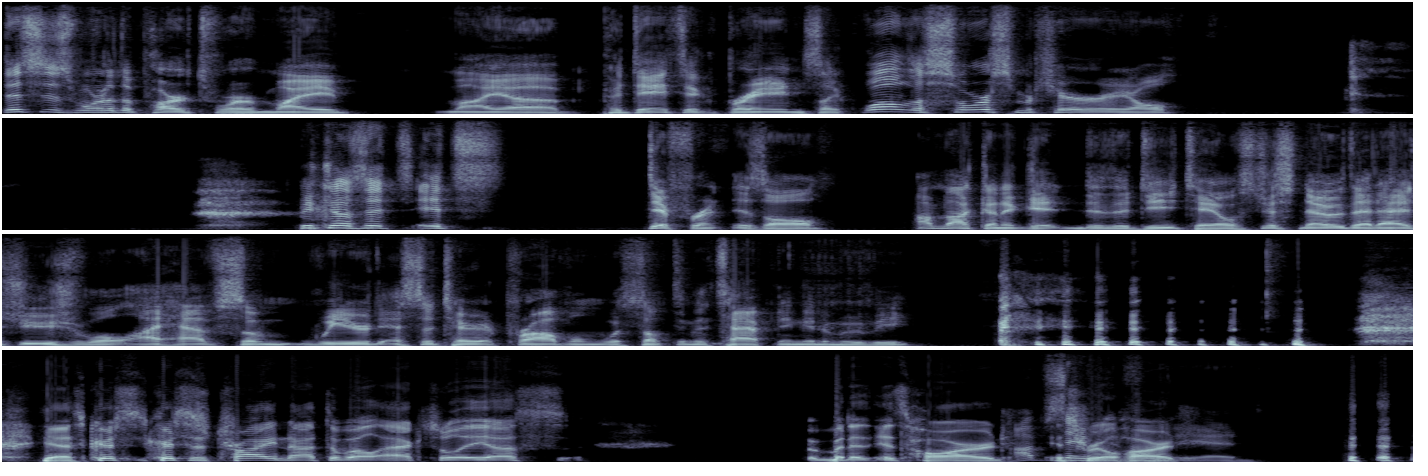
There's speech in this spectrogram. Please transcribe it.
this is one of the parts where my my uh pedantic brain's like, well, the source material because it's it's different is all. I'm not going to get into the details. Just know that, as usual, I have some weird esoteric problem with something that's happening in a movie. yes, Chris. Chris is trying not to well actually us, but it, it's hard. I'm it's real hard.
